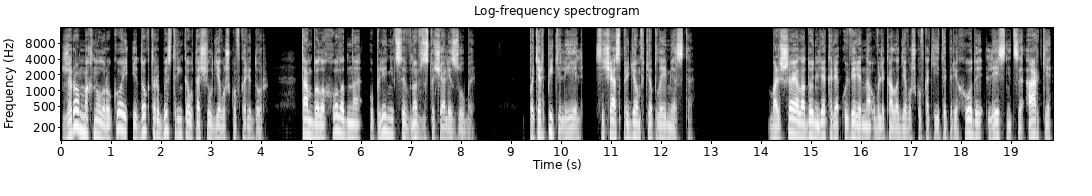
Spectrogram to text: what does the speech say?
Жером махнул рукой, и доктор быстренько утащил девушку в коридор. Там было холодно, у пленницы вновь застучали зубы. «Потерпите, Лиэль, сейчас придем в теплое место». Большая ладонь лекаря уверенно увлекала девушку в какие-то переходы, лестницы, арки,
